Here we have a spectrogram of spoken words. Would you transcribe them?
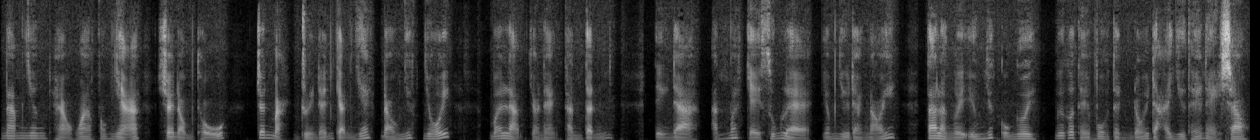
nam nhân hào hoa phong nhã sẽ đồng thủ, trên mặt truyền đến cảm giác đau nhức nhối mới làm cho nàng thanh tĩnh. Tiện đà, ánh mắt chạy xuống lệ giống như đang nói, ta là người yêu nhất của ngươi, ngươi có thể vô tình đối đãi như thế này sao?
